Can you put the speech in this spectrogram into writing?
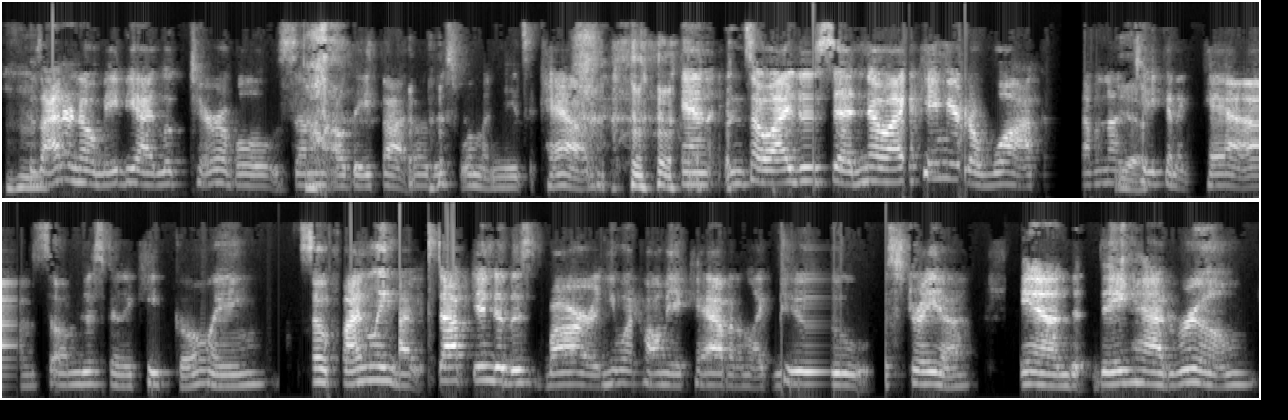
Because I don't know, maybe I looked terrible. Somehow they thought, oh, this woman needs a cab. And, and so I just said, no, I came here to walk. I'm not Yeah. taking a cab. So I'm just going to keep going. So finally I stopped into this bar and he wanted to call me a cab. And I'm like, to Estrella. And they had room.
